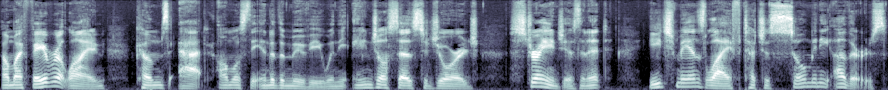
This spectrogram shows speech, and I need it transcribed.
Now, my favorite line comes at almost the end of the movie when the angel says to George, Strange, isn't it? Each man's life touches so many others.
